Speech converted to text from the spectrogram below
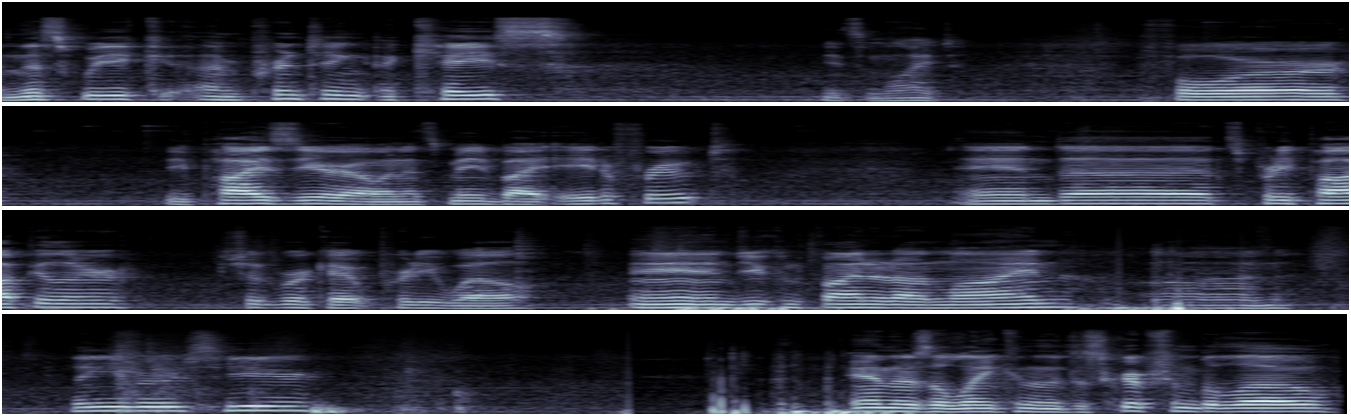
And this week I'm printing a case, need some light, for the Pi Zero and it's made by Adafruit. And uh, it's pretty popular, should work out pretty well. And you can find it online on Thingiverse here. And there's a link in the description below.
